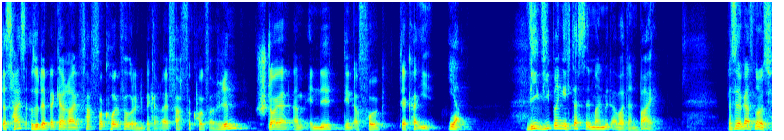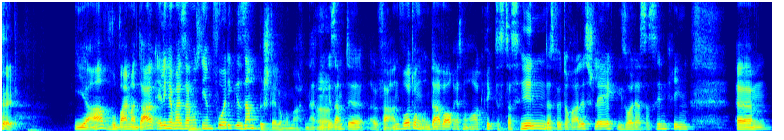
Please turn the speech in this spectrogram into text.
Das heißt also, der Bäckerei-Fachverkäufer oder die Bäckerei-Fachverkäuferin steuert am Ende den Erfolg der KI. Ja, Wie, wie bringe ich das denn meinen Mitarbeitern bei? Das ist ein ganz neues Feld. Ja, wobei man da ehrlicherweise sagen muss, die haben vorher die Gesamtbestellung gemacht und hatten die gesamte äh, Verantwortung und da war auch erstmal, oh, kriegt es das hin? Das wird doch alles schlecht, wie soll das das hinkriegen? Ähm,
